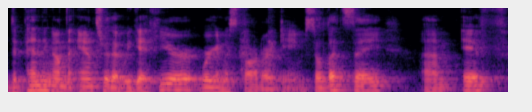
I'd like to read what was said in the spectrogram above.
depending on the answer that we get here, we're going to start our game. So let's say um, if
